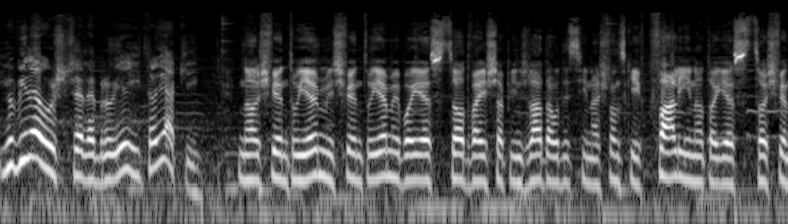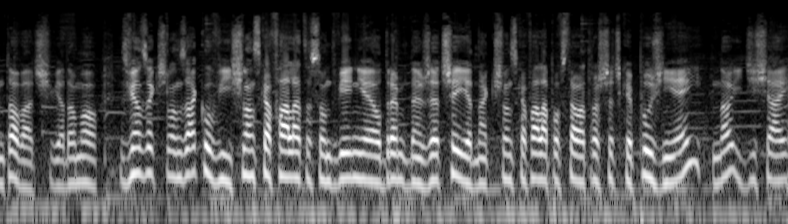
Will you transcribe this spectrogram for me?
jubileusz celebruje i to jaki? No świętujemy, świętujemy, bo jest co 25 lat audycji na Śląskiej Fali, no to jest co świętować. Wiadomo, Związek Ślązaków i Śląska Fala to są dwie nieodrębne rzeczy, jednak Śląska Fala powstała troszeczkę później. No i dzisiaj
